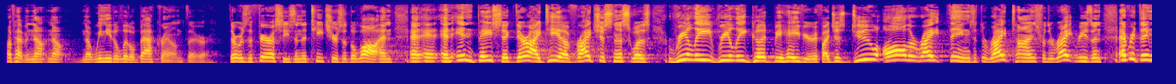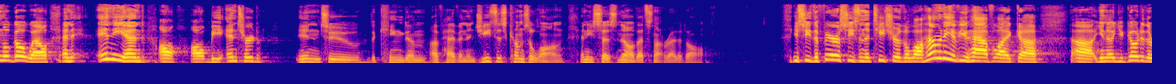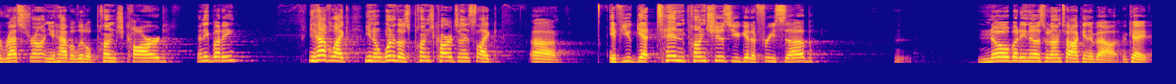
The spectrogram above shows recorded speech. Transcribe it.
of heaven. Now, now, now we need a little background there. There was the Pharisees and the teachers of the law. And, and, and in basic, their idea of righteousness was really, really good behavior. If I just do all the right things at the right times for the right reason, everything will go well. And in the end, I'll, I'll be entered into the kingdom of heaven. And Jesus comes along and he says, No, that's not right at all. You see, the Pharisees and the teacher of the law, how many of you have, like, uh, uh, you know, you go to the restaurant and you have a little punch card? Anybody? You have, like, you know, one of those punch cards and it's like, uh, if you get 10 punches, you get a free sub. Nobody knows what I'm talking about. Okay,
